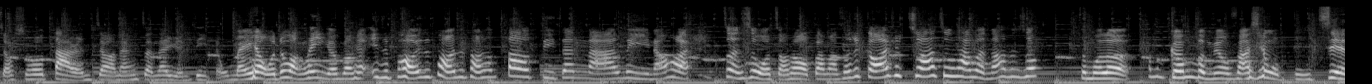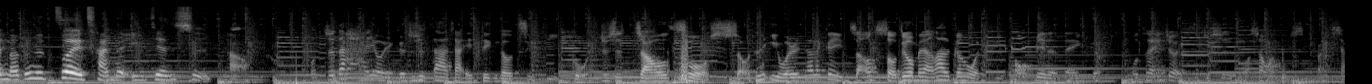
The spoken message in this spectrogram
小时候大人叫那样站在原地等，我没有，我就往另一个方向一直跑，一直跑，一直跑，说到底在哪里？然后后来这是我找到我爸妈之后，就赶快去抓住他们，然后他们说怎么了？他们根本没有发现我不见了，这是最惨的一件事。好。我觉得还有一个就是大家一定都经历过，就是招错手，就是以为人家在跟你招手，结果没想到他是跟我后面的那一个。我曾经就有一次，就是我上完补习班下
